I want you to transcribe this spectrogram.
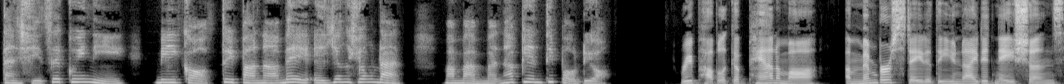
但是这几年，美国对巴拿马的影响力慢慢慢啊变得薄弱。Republic of Panama, a member state of the United Nations,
